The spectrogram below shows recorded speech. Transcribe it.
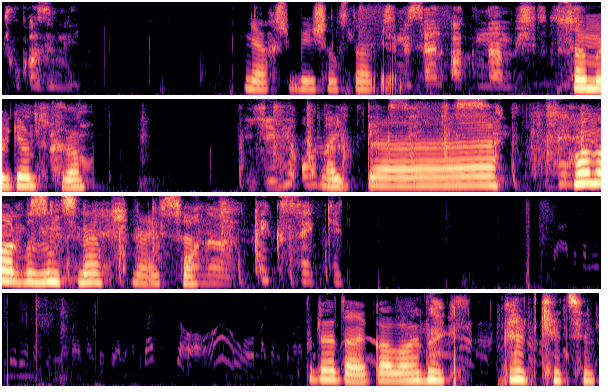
çok azimliyim. Yaxşı bir şans daha verəm. Şimdi sen aklından bir şey tutuyorsun. Sömürgen Ben tuturam. Yeni onur Hayda. Zengin bizim. Onur eksik git. Burada kalanlar kant geçin.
